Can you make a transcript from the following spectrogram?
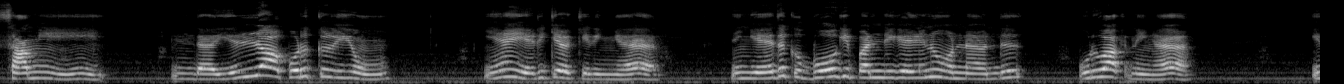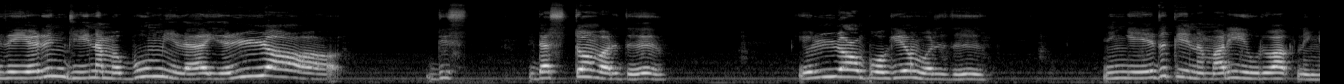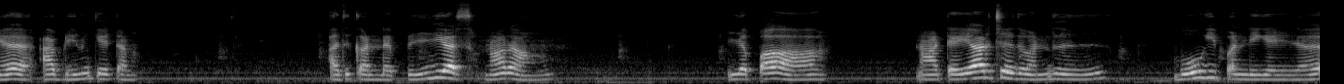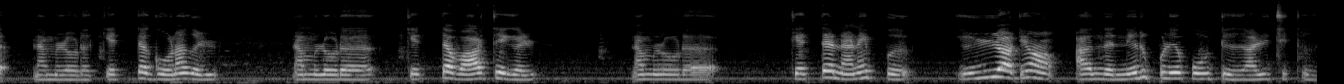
சாமி இந்த எல்லா பொருட்களையும் ஏன் எரிக்க வைக்கிறீங்க? நீங்கள் எதுக்கு போகி பண்டிகைன்னு ஒன்று வந்து உருவாக்குனீங்க? இதை எரிஞ்சு நம்ம பூமியில் எல்லா டிஸ் டஸ்ட்டும் வருது. எல்லாம் புகையும் வருது. நீங்கள் எதுக்கு இந்த மாதிரி உருவாக்குனீங்க? அப்படின்னு கேட்டானா. அதுக்கு அந்த பிள்ளையார் சொன்னாராம் இல்லைப்பா நான் தயாரித்தது வந்து போகி பண்டிகையில் நம்மளோட கெட்ட குணங்கள் நம்மளோட கெட்ட வார்த்தைகள் நம்மளோட கெட்ட நினைப்பு எல்லாத்தையும் அந்த நெருப்புலேயே போட்டு அழிச்சிட்டு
